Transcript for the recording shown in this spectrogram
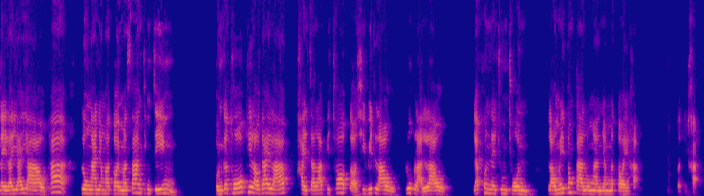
ในระยะยาว ถ้าโรงงานยังมาตอยมาสร้างจริง ๆ ผลกระทบที่เราได้รับ ใครจะรับผิดชอบต่อชีวิตเรา ลูกหลานเรา และคนในชุมชน เราไม่ต้องการโรงงานยังมาตอยค่ะสวัสดีค่ะ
